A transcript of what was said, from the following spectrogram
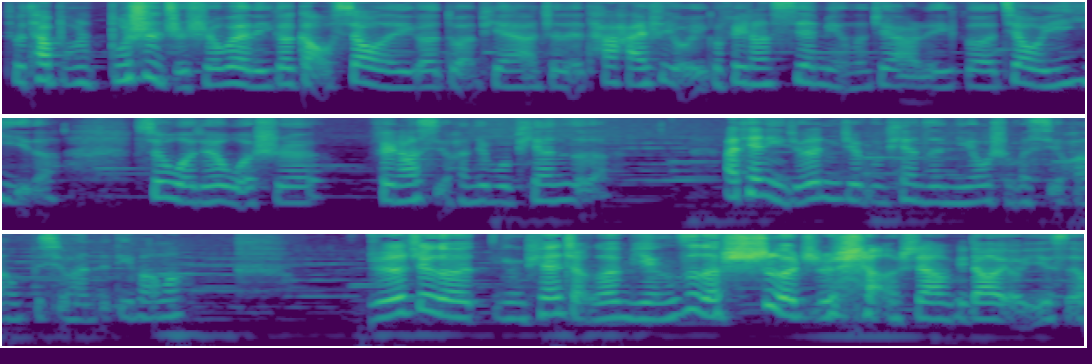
就他不不是只是为了一个搞笑的一个短片啊之类，他还是有一个非常鲜明的这样的一个教育意义的。所以我觉得我是非常喜欢这部片子的。阿天，你觉得你这部片子你有什么喜欢不喜欢的地方吗？我觉得这个影片整个名字的设置上实际上比较有意思。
